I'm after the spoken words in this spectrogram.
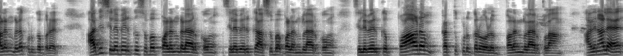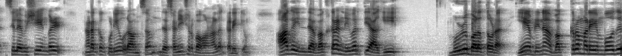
பலன்களை கொடுக்க போகிறார் அது சில பேருக்கு சுப பலன்களாக இருக்கும் சில பேருக்கு அசுப பலன்களாக இருக்கும் சில பேருக்கு பாடம் கற்றுக் கொடுக்குற ஒரு பலன்களாக இருக்கலாம். அதனால் சில விஷயங்கள் நடக்கக்கூடிய ஒரு அம்சம் இந்த சனீஸ்வர பகவானால் கிடைக்கும். ஆக இந்த வக்கர நிவர்த்தி ஆகி முழு பலத்தோட ஏன் அப்படின்னா வக்கரம் அடையும் போது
